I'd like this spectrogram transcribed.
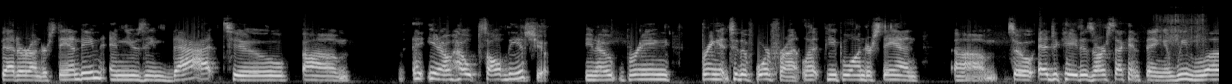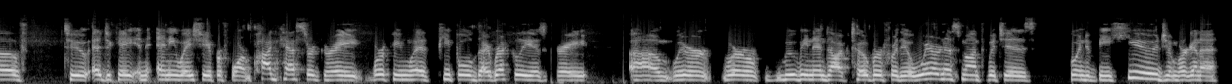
better understanding and using that to um, you know help solve the issue you know bring bring it to the forefront let people understand. Um, so educate is our second thing and we love to educate in any way, shape, or form. Podcasts are great. Working with people directly is great. Um, we're we're moving into October for the Awareness Month, which is going to be huge, and we're gonna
